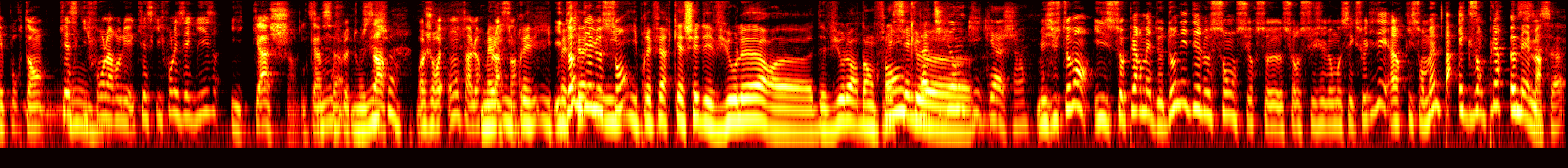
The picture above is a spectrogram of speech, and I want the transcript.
Et pourtant, qu'est-ce qu'ils font la Qu'est-ce qu'ils font les églises? Ils cachent, ils camouflent ça, tout ça. sûr. Moi, j'aurais honte à leur Mais place. ils, hein. Ils donnent préfèrent- des leçons. Ils, ils préfèrent cacher des violeurs, euh, des violeurs d'enfants Mais c'est que. le Vatican qui cache. Hein. Mais justement, ils se permettent de donner des leçons sur, ce, sur le sujet de l'homosexualité, alors qu'ils sont même pas exemplaires eux-mêmes. Ça.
